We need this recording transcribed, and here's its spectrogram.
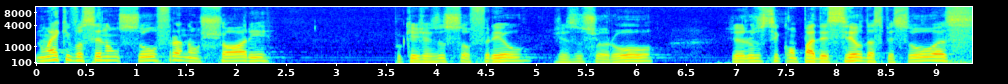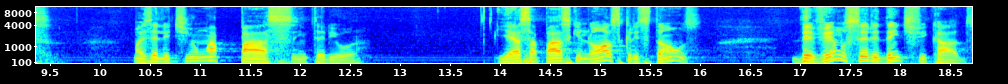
Não é que você não sofra, não chore, porque Jesus sofreu, Jesus chorou, Jesus se compadeceu das pessoas, mas ele tinha uma paz interior. E essa paz que nós cristãos devemos ser identificados.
